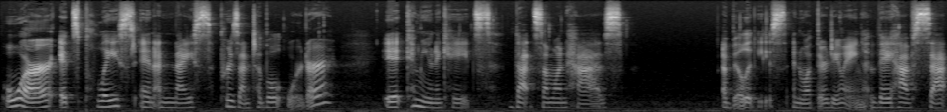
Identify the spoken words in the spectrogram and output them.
or it's placed in a nice, presentable order, it communicates that someone has abilities in what they're doing. They have set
